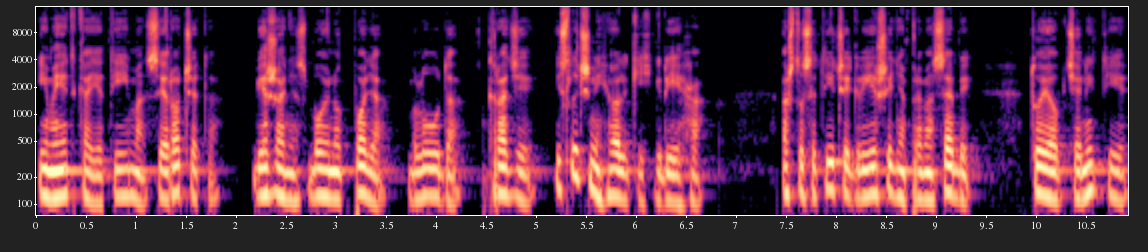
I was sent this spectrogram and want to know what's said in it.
imetka jetima, siročeta, bježanja s bojnog polja, bluda, krađe i sličnih velikih grijeha. A što se tiče griješenja prema sebi, to je općenitije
